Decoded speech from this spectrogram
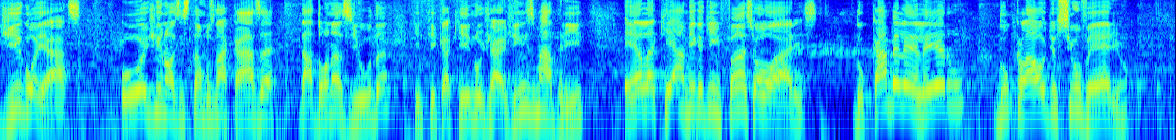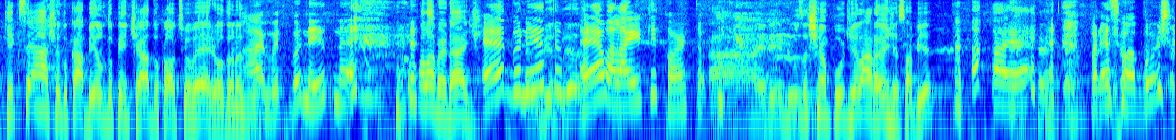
de Goiás? Hoje nós estamos na casa da dona Zilda, que fica aqui no Jardins Madrid. Ela que é amiga de infância, Loares, do cabeleireiro do Cláudio Silvério. O que, que você acha do cabelo, do penteado do Cláudio Silvério, ô dona Zilda? Ai, muito bonito, né? Vou falar a verdade. É bonito. mesmo? É, o Alair que corta. Ah, ele, ele usa shampoo de laranja, sabia? Ah, é? Parece uma bucha.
